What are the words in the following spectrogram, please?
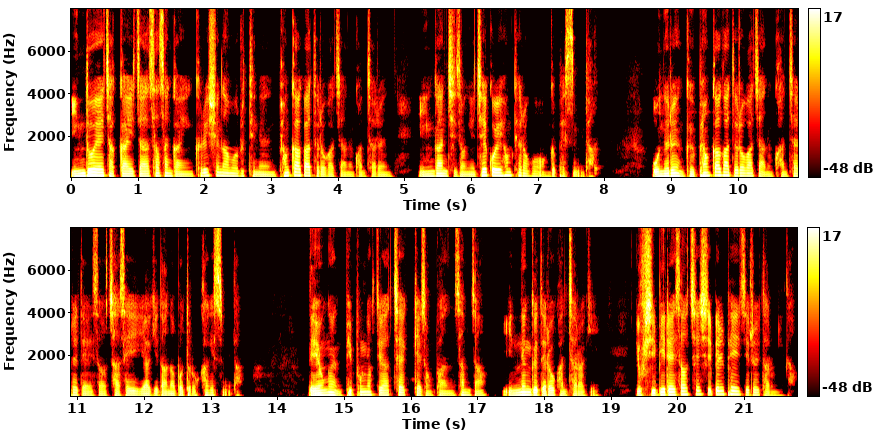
인도의 작가이자 사상가인 크리슈나무르티는 평가가 들어가지 않은 관찰은 인간 지성의 최고의 형태라고 언급했습니다. 오늘은 그 평가가 들어가지 않은 관찰에 대해서 자세히 이야기 나눠보도록 하겠습니다. 내용은 비폭력제화 책 개정판 3장 있는 그대로 관찰하기 61에서 71페이지를 다룹니다.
